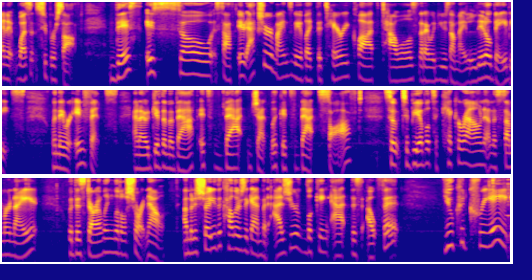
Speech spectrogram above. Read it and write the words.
and it wasn't super soft. This is so soft. It actually reminds me of like the terry cloth towels that I would use on my little babies when they were infants and I would give them a bath. It's that gent, like it's that soft. So to be able to kick around on a summer night with this darling little short. Now, I'm gonna show you the colors again, but as you're looking at this outfit, you could create,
